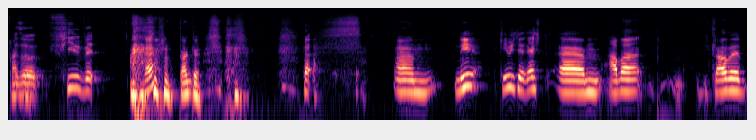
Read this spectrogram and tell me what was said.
Danke. Also viel wird. Danke. ähm, nee, gebe ich dir recht. Ähm, aber ich glaube,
